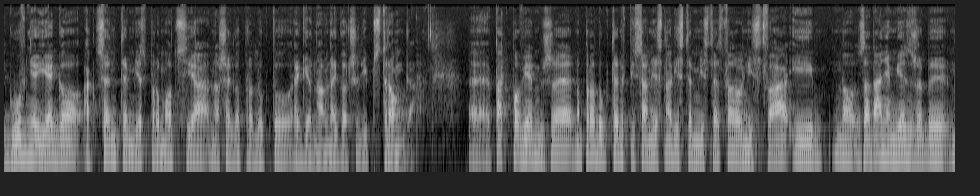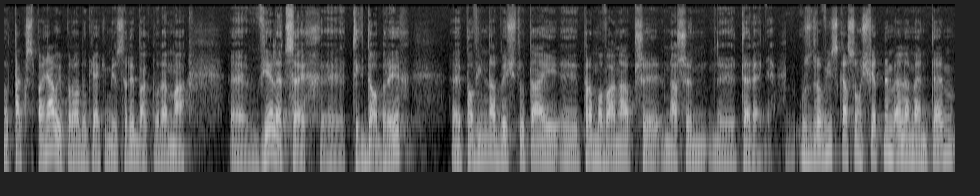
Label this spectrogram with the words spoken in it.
głównie jego akcentem jest promocja naszego produktu regionalnego, czyli pstrąga. E, tak powiem, że no, produkt ten wpisany jest na listę Ministerstwa Rolnictwa i no, zadaniem jest, żeby no, tak wspaniały produkt, jakim jest ryba, która ma e, wiele cech e, tych dobrych, e, powinna być tutaj e, promowana przy naszym e, terenie. Uzdrowiska są świetnym elementem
